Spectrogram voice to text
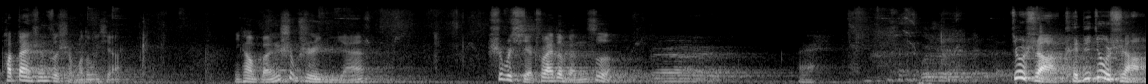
它诞生自什么东西啊？你看文是不是语言？是不是写出来的文字？哎，就是啊，肯定就是啊。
